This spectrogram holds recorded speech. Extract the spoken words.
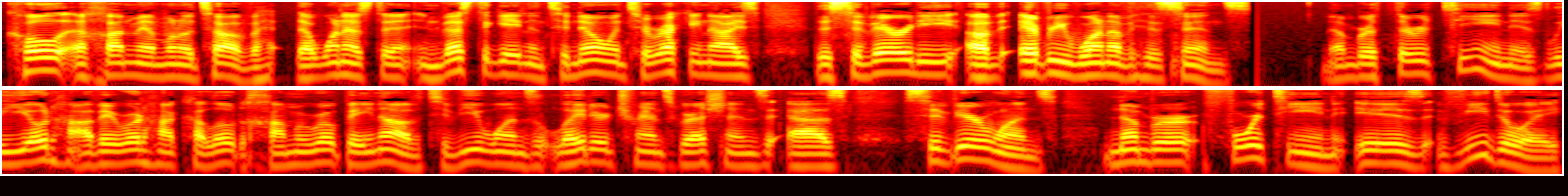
Kol Echad Me'avonotav, that one has to investigate and to know and to recognize the severity of every one of his sins. Number 13 is liyod haverot hakalot chamurot beinav, to view one's later transgressions as severe ones. Number 14 is vidoy,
